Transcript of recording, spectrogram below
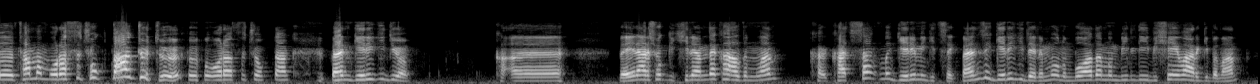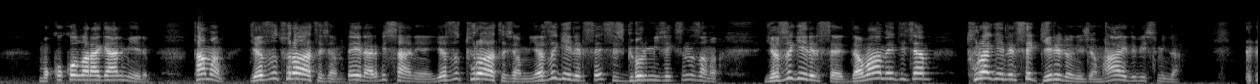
Ee, tamam orası çok daha kötü. orası çok daha... Ben geri gidiyorum. Ka- ee, beyler çok ikilemde kaldım lan. Ka- kaçsak mı geri mi gitsek? Bence geri gidelim oğlum. Bu adamın bildiği bir şey var gibi lan. Mokokolara gelmeyelim. Tamam. Yazı tura atacağım. Beyler bir saniye. Yazı tura atacağım. Yazı gelirse siz görmeyeceksiniz ama yazı gelirse devam edeceğim. Tura gelirse geri döneceğim. Haydi bismillah.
